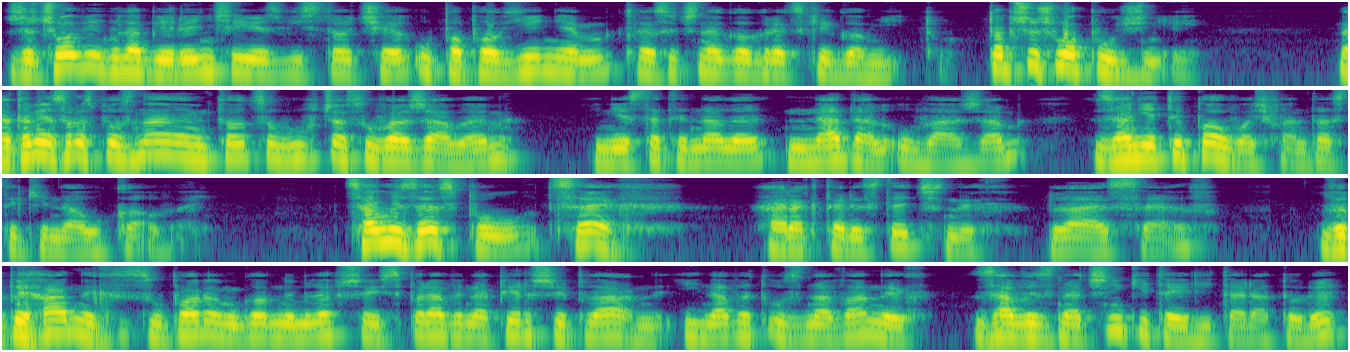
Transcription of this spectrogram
Że człowiek w labiryncie jest w istocie upopowieniem klasycznego greckiego mitu. To przyszło później. Natomiast rozpoznałem to, co wówczas uważałem, i niestety nadal uważam, za nietypowość fantastyki naukowej. Cały zespół cech charakterystycznych dla SF wypychanych z uporem godnym lepszej sprawy na pierwszy plan i nawet uznawanych za wyznaczniki tej literatury,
